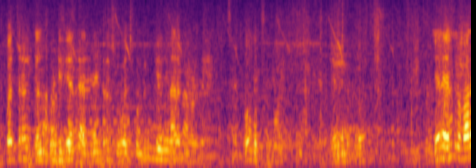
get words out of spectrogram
ಇಪ್ಪತ್ತರಲ್ಲಿ ಗಲ್ಸ್ ಕೊಟ್ಟಿದ್ಯಾ ಅಂದ್ರೆ ಹದಿನೆಂಟರಲ್ಲಿ ಶೂ ಹಚ್ಕೊಂಡಿರ್ತೀಯ ನಾಲ್ಕು ಹೋಗು ಏನ ಹೆಸರು ಬಾರ?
